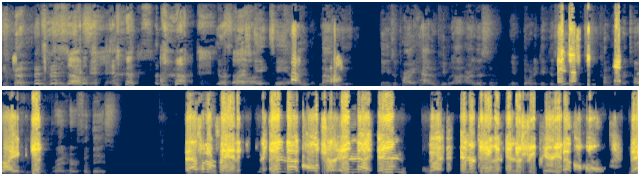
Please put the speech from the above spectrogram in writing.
So- you're a So- fresh 18. All right, nah, he, he's just probably having people. All right, listen, your daughter get this. That's- come have her talk. like, me. Bread her for this. That's what I'm saying. In that culture, in that in the entertainment industry, period, as a whole, they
